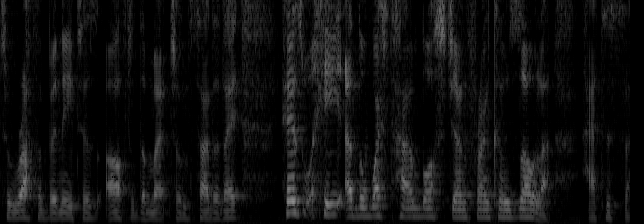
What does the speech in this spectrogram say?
to Rafa Benitez after the match on Saturday. Here's what he and the West Ham boss, Gianfranco Zola, had to say.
